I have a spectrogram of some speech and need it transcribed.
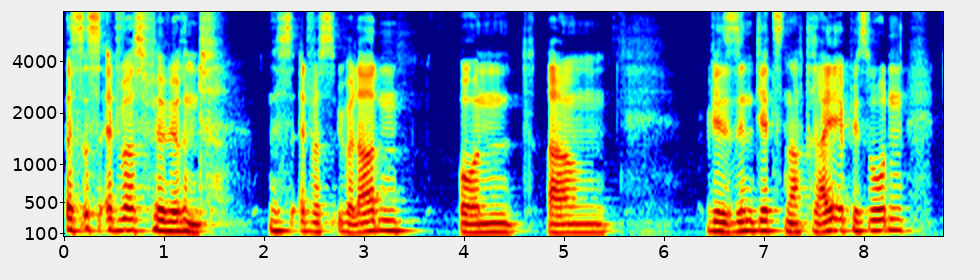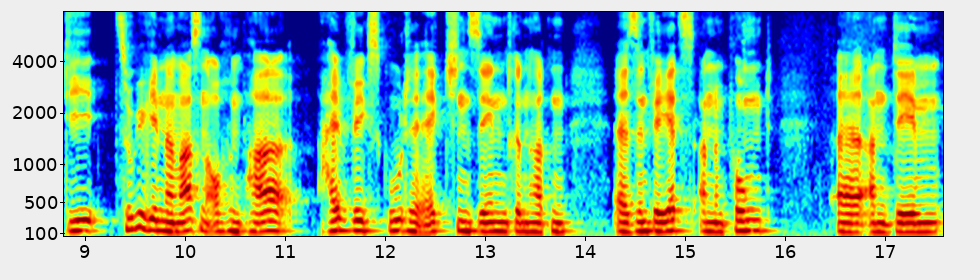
es ist etwas verwirrend. Es ist etwas überladen und ähm, wir sind jetzt nach drei Episoden, die zugegebenermaßen auch ein paar halbwegs gute Action-Szenen drin hatten, äh, sind wir jetzt an einem Punkt, äh, an dem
